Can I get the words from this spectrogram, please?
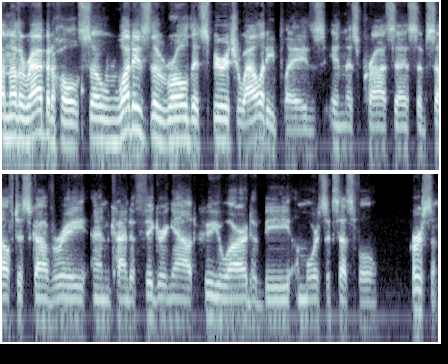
another rabbit hole. So, what is the role that spirituality plays in this process of self discovery and kind of figuring out who you are to be a more successful person?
